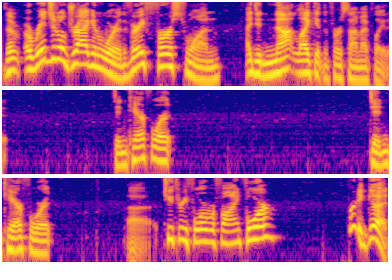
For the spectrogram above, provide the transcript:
The original Dragon Warrior, the very first one, I did not like it the first time I played it. Didn't care for it. Didn't care for it. Uh, two, three, four were fine. Four, pretty good.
